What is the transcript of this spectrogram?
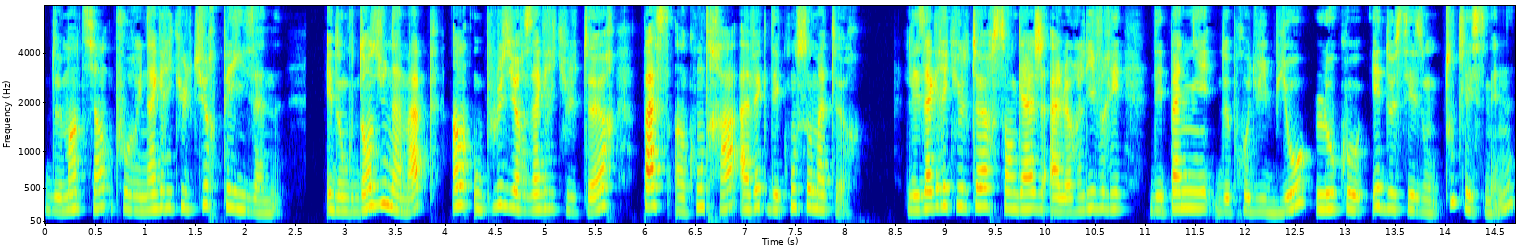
de maintien pour une agriculture paysanne. Et donc dans une AMAP, un ou plusieurs agriculteurs passent un contrat avec des consommateurs. Les agriculteurs s'engagent à leur livrer des paniers de produits bio, locaux et de saison toutes les semaines,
